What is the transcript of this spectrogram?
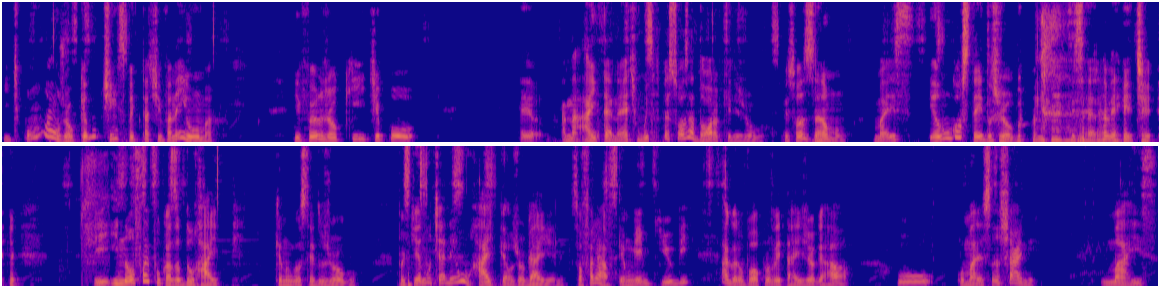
E, tipo, é um jogo que eu não tinha expectativa nenhuma. E foi um jogo que, tipo, é, na a internet, muitas pessoas adoram aquele jogo. As pessoas amam. Mas eu não gostei do jogo, sinceramente. E, e, não foi por causa do hype que eu não gostei do jogo. Porque eu não tinha nenhum hype ao jogar ele. Só falei, ah, tem um GameCube, agora eu vou aproveitar e jogar o, o Mario Sunshine. Mas.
